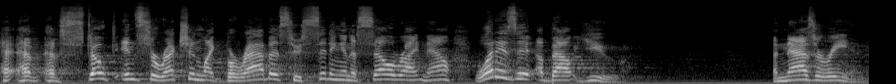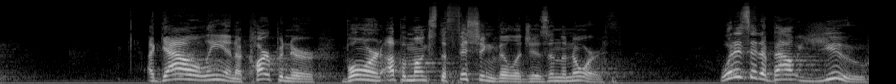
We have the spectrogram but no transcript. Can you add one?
ha- have, have stoked insurrection like Barabbas, who's sitting in a cell right now, what is it about you? A Nazarene, a Galilean, a carpenter born up amongst the fishing villages in the north what is it about you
